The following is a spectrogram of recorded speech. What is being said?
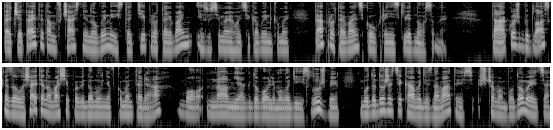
та читайте там вчасні новини і статті про Тайвань із усіма його цікавинками та про тайвансько-українські відносини. Також, будь ласка, залишайте нам ваші повідомлення в коментарях, бо нам, як доволі молодій службі, буде дуже цікаво дізнаватись, що вам подобається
